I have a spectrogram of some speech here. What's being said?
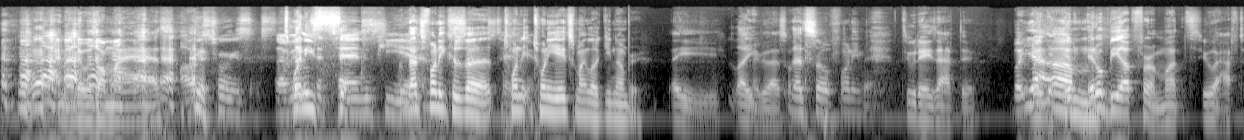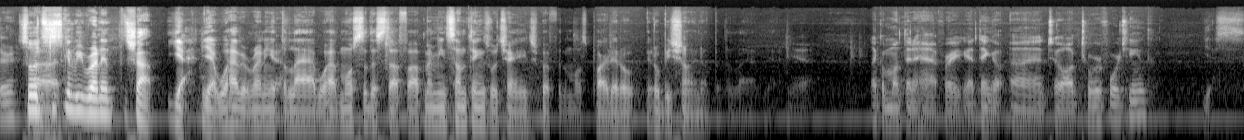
and Amanda was on my ass. August 27th 26. to 10 p.m. That's funny because uh, 7 to 10 20, 28 is my lucky number. Hey, Like maybe that's, that's, so funny, man. two days after. But But yeah, it- um, it'll be up for a month too after. so it's Uh, just gonna be running at the shop. yeah, yeah. We'll have it running at the lab. We'll have most of the stuff up. I mean, some things will change, but for the most part, it'll it'll be showing up at the lab. Yeah. Like a month and a half, right? I think uh, until October 14th. Yes.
